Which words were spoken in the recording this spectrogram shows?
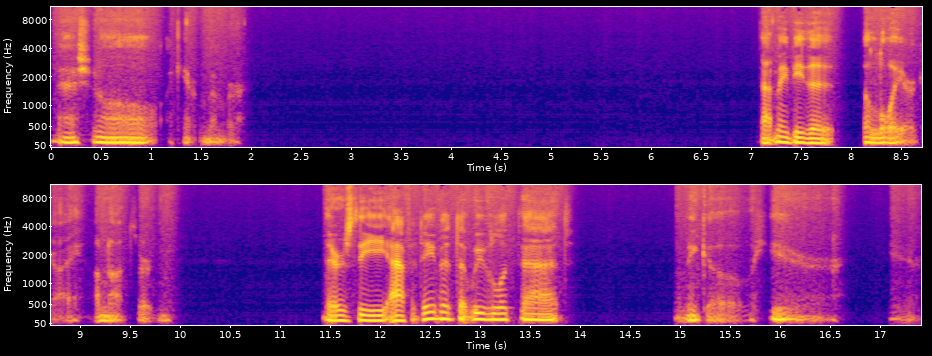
National, I can't remember. That may be the, the lawyer guy. I'm not certain. There's the affidavit that we've looked at. Let me go here, here.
